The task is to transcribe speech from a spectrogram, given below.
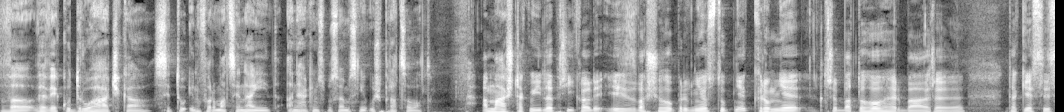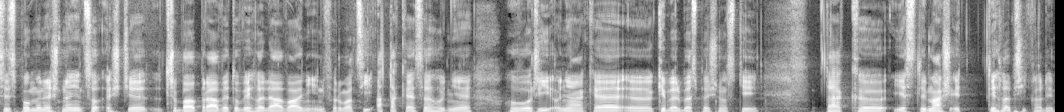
v, ve věku druháčka si tu informaci najít a nějakým způsobem s ní už pracovat. A máš takovýhle příklady i z vašeho prvního stupně, kromě třeba toho herbáře, tak jestli si vzpomeneš na něco ještě, třeba právě to vyhledávání informací a také se hodně hovoří o nějaké e, kyberbezpečnosti, tak e, jestli máš i tyhle příklady.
